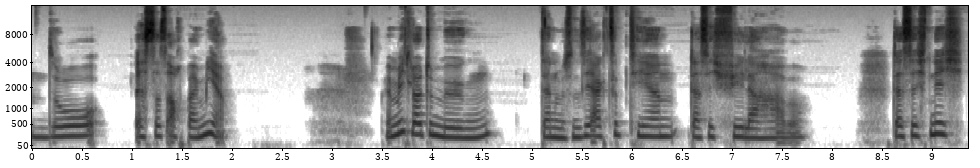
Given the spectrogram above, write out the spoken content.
Und so ist das auch bei mir. Wenn mich Leute mögen, dann müssen sie akzeptieren, dass ich Fehler habe. Dass ich nicht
